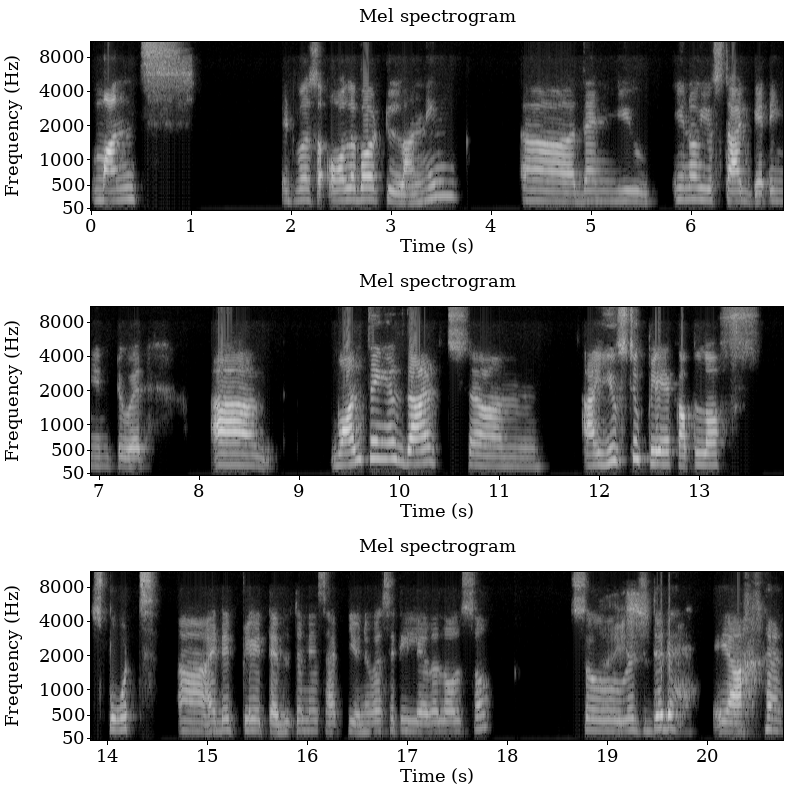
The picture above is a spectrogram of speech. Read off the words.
months, it was all about learning. Uh, then you you know you start getting into it. Um, one thing is that um, I used to play a couple of sports. Uh, I did play table tennis at university level also. So, Nice. which did, yeah,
